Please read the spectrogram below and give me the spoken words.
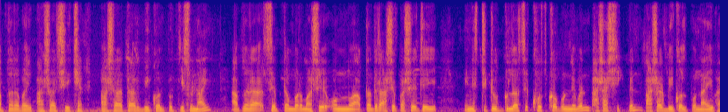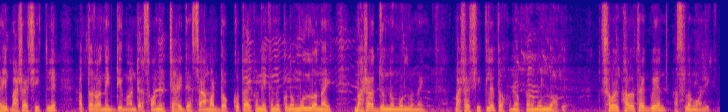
আপনারা ভাই ভাষা শিখেন। ভাষা তার বিকল্প কিছু নাই। আপনারা সেপ্টেম্বর মাসে অন্য আপনাদের আশেপাশে যেই ইনস্টিটিউটগুলো আছে খোঁজ খবর নেবেন, ভাষা শিখবেন। ভাষার বিকল্প নাই ভাই। ভাষা শিখলে আপনার অনেক ডিমান্ড আছে, অনেক চাহিদা আছে। আমার দক্ষতা এখন এখানে কোনো মূল্য নাই। ভাষার জন্য মূল্য নাই। ভাষা শিখলে তখন আপনার মূল্য হবে। সবাই ভালো থাকবেন। আসসালামু আলাইকুম।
